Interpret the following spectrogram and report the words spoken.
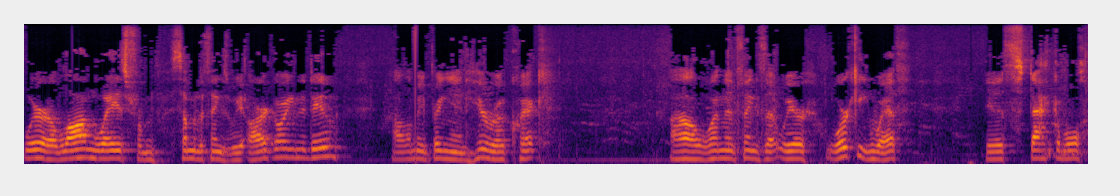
we're a long ways from some of the things we are going to do. Uh, let me bring you in here real quick. Uh, one of the things that we're working with is stackable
